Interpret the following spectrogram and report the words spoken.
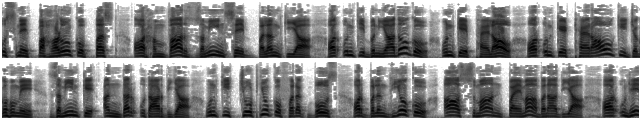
اس نے پہاڑوں کو پست اور ہموار زمین سے بلند کیا اور ان کی بنیادوں کو ان کے پھیلاؤ اور ان کے ٹھہراؤ کی جگہوں میں زمین کے اندر اتار دیا۔ ان کی چوٹیوں کو فرق بوس اور بلندیوں کو آسمان پیما بنا دیا اور انہیں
